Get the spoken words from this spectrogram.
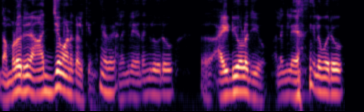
നമ്മളൊരു രാജ്യമാണ് കളിക്കുന്നത്. അല്ലെങ്കിൽ ഏതെങ്കിലും ഒരു ഐഡിയോളജിയോ അല്ലെങ്കിൽ ഏതെങ്കിലും ഒരു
